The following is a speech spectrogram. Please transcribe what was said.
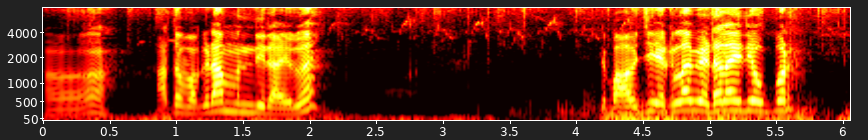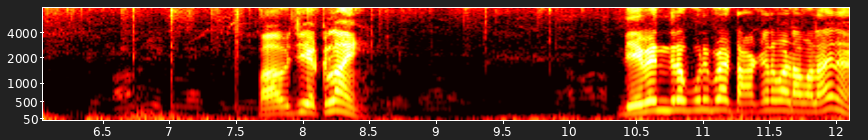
હા આ તો વગડામ મંદિર આવેલું હે. બાવજી એકલા બેઠેલા અહીં તે ઉપર. બાવજી એકલા દેવેન્દ્રપુરી પેલા ટાકરવાડા વાળા હે ને?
